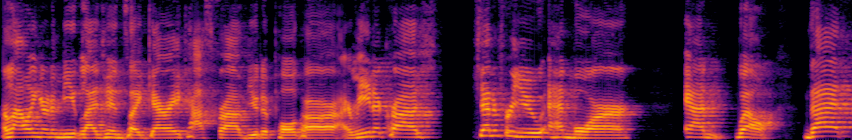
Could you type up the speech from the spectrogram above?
allowing her to meet legends like Gary Kasparov, Judith Polgar, Irina Krush, Jennifer Yu, and more. And well, that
